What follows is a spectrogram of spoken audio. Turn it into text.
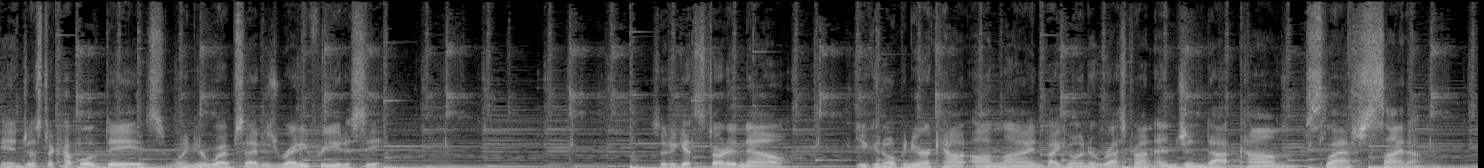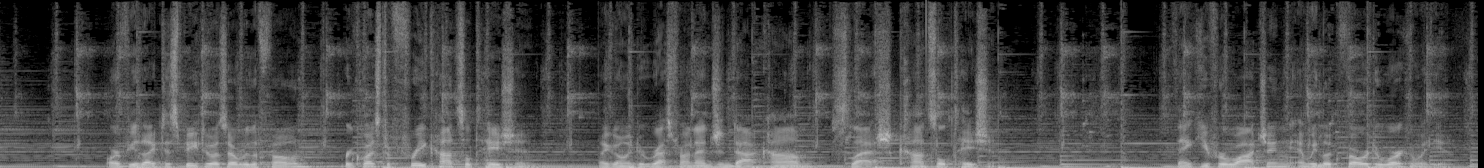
in just a couple of days when your website is ready for you to see. So to get started now, you can open your account online by going to restaurantengine.com slash signup or if you'd like to speak to us over the phone, request a free consultation by going to restaurantengine.com slash consultation. Thank you for watching, and we look forward to working with you.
